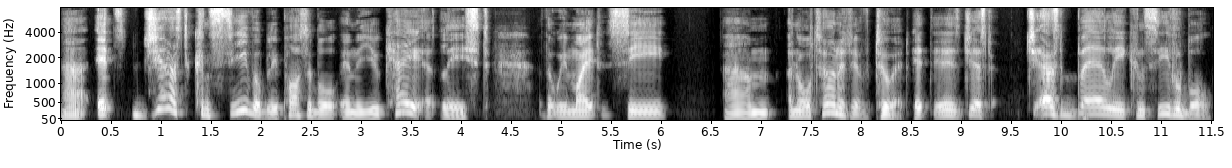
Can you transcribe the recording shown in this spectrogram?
Uh, it's just conceivably possible in the UK, at least, that we might see um, an alternative to it. it. It is just just barely conceivable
